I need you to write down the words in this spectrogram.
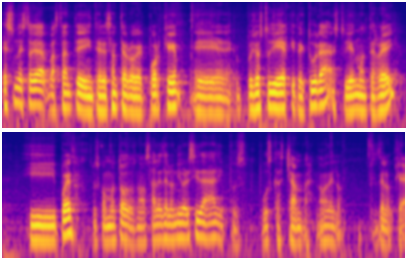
Es una historia bastante interesante, Robert, porque eh, pues yo estudié arquitectura, estudié en Monterrey y pues, pues como todos, ¿no? Sales de la universidad y pues buscas chamba, ¿no? De lo, de lo que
